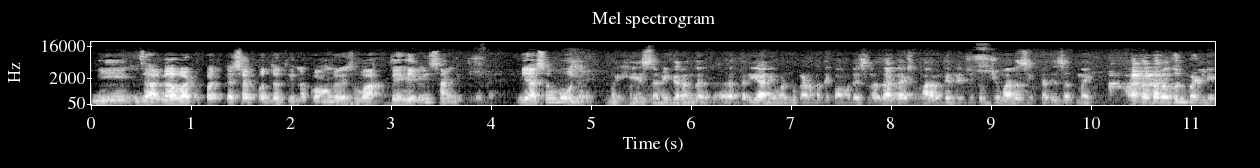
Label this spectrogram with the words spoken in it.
मी जागा वाटपात कशा पद्धतीनं काँग्रेस वागते हे मी सांगितलेलं आहे. हे असं होऊ नये. मग हे समीकरण धरलं तर या निवडणुकांमध्ये काँग्रेसला जागा फार देण्याची तुमची मानसिकता दिसत नाही. आता तर अजून पडली.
